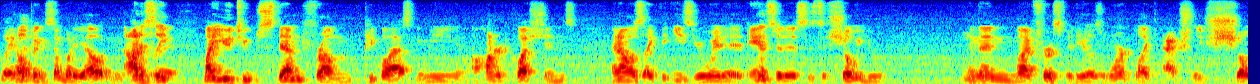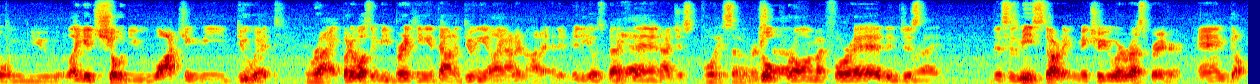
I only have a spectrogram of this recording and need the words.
way helping somebody out, and honestly, Right. my YouTube stemmed from people asking me a hundred questions, and I was like, the easier way to answer this is to show you. Mhm. And then my first videos weren't like actually showing you, like it showed you watching me do it, right but it wasn't me breaking it down and doing it. Like I didn't know how to edit videos back Yeah. then. I just voiceover GoPro stuff. on my forehead and just right. this is me starting. Make sure you wear a respirator and go.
